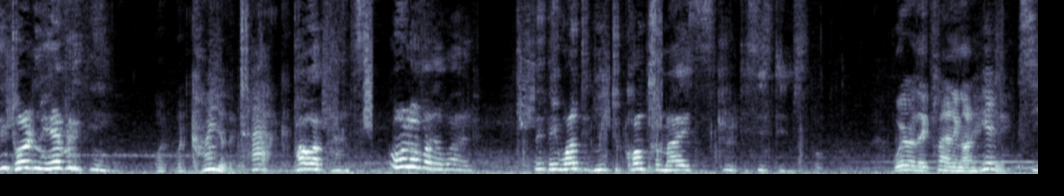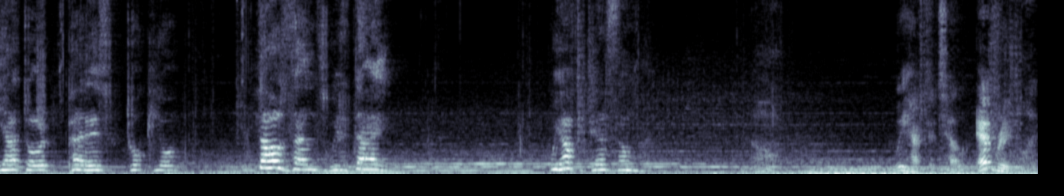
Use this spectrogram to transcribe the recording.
They told me everything. What, what kind of attack? Power plants all over the world. They, they wanted me to compromise the security systems. Where are they planning on hitting? Seattle, Paris, Tokyo. Thousands will die. We have to tell someone. No. We have to tell everyone.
